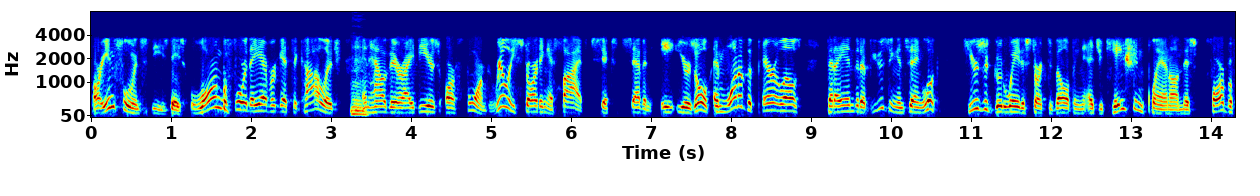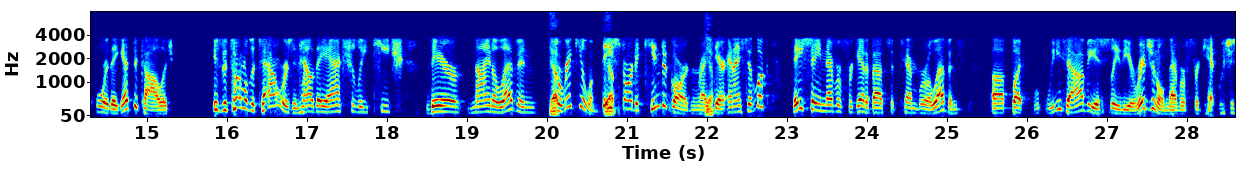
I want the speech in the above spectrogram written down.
are influenced these days, long before they ever get to college, and how their ideas are formed, really starting at five, six, seven, eight years old. And one of the parallels that I ended up using and saying, look, here's a good way to start developing an education plan on this far before they get to college is the Tunnel to Towers and how they actually teach their 9/11 Yep. curriculum. They Yep. start at kindergarten right Yep. there, and I said, look, they say never forget about September 11th, uh, but we need to obviously the original never forget, which is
